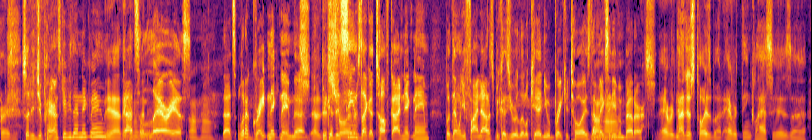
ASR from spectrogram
It's crazy. So, did your parents give you that nickname? Yeah, they That's me that hilarious. Uh huh. That's what a great nickname then. El Because it Destroyer. seems like a tough guy nickname, but then when you find out it's because you were a little kid and you would break your toys, that makes it Uh-huh. even better. Every not just toys but everything, glasses. Uh,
